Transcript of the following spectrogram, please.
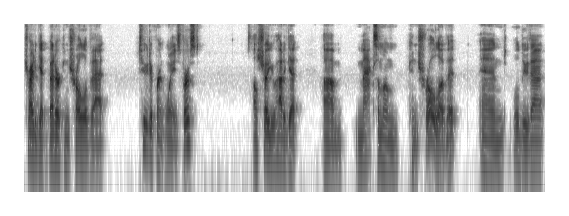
try to get better control of that two different ways. First, I'll show you how to get um, maximum control of it, and we'll do that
